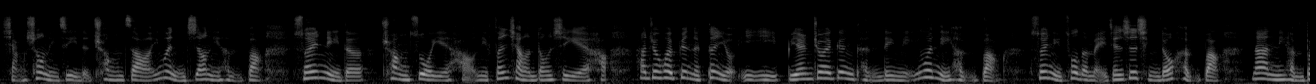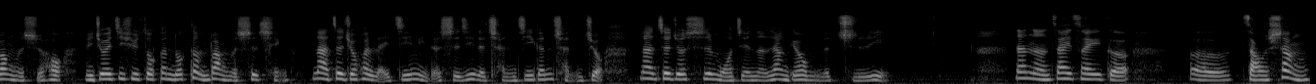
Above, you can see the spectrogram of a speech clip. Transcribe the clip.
享受你自己的创造，因为你知道你很棒，所以你的创作也好，你分享的东西也好，它就会变得更有意义，别人就会更肯定你，因为你很棒，所以你做的每一件事情都很棒。那你很棒的时候，你就会继续做更多更棒的事情，那这就会累积你的实际的成绩跟成就。那这就是摩羯能量给我们的指引。那呢，在这一个。呃，早上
